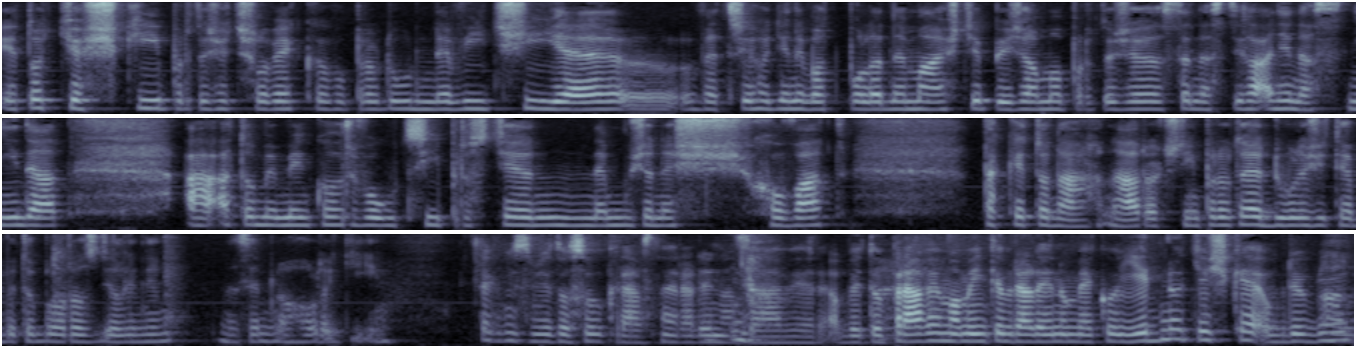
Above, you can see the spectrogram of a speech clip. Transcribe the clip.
je to těžký, protože člověk opravdu neví, čí je, ve tři hodiny odpoledne má ještě pyžamo, protože se nestihla ani nasnídat a, a to miminko řvoucí prostě nemůže než chovat, tak je to náročný. Proto je důležité, aby to bylo rozdělené mezi mnoho lidí. Tak myslím, že to jsou krásné rady na závěr, aby to právě maminky brali jenom jako jedno těžké období ano.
